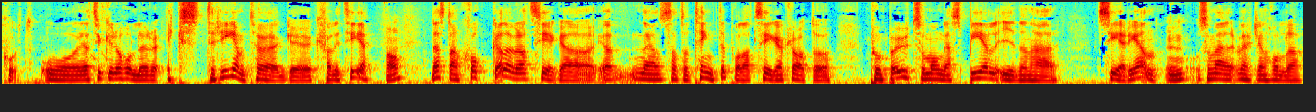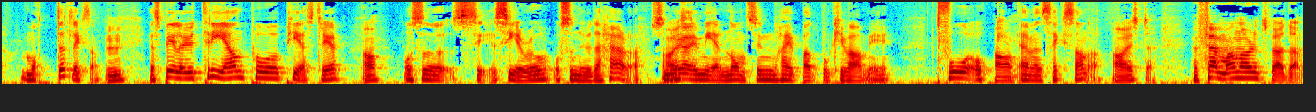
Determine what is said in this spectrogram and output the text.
Coolt. Och jag tycker det håller extremt hög eh, kvalitet. Ja. Nästan chockad över att Sega, jag, när jag satt och tänkte på det, att Sega klarat att pumpa ut så många spel i den här serien. Mm. Som ver- verkligen håller måttet liksom. Mm. Jag spelar ju trean på PS3 Ja. och så Zero och så nu det här då. Så Ja, nu är jag ju mer än någonsin hypad på Kiwami 2 och Ja. även sexan då. ja, just det. Men femman har du inte spelat än.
